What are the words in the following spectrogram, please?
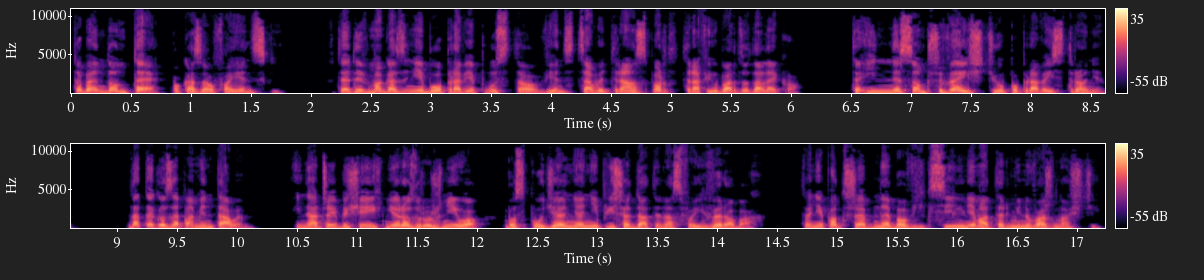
To będą te, pokazał Fajęcki. Wtedy w magazynie było prawie pusto, więc cały transport trafił bardzo daleko. Te inne są przy wejściu po prawej stronie. Dlatego zapamiętałem. Inaczej by się ich nie rozróżniło, bo spółdzielnia nie pisze daty na swoich wyrobach. To niepotrzebne, bo Wixil nie ma terminu ważności.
